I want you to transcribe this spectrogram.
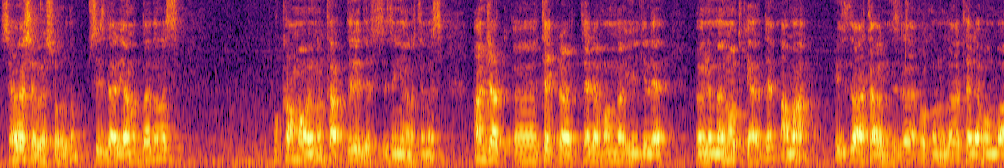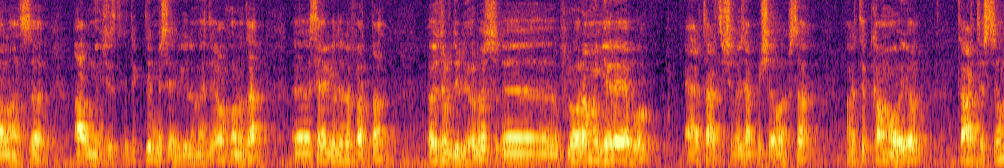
seve seve sordum. Sizler yanıtladınız. Bu kamuoyunun takdiridir sizin yanıtınız. Ancak e, tekrar telefonla ilgili önüme not geldi ama biz de hatalimizle o konuda telefon bağlantısı almayacağız dedik değil mi sevgili medya? O konuda e, sevgili Rıfat'tan özür diliyoruz. E, programın gereği bu. Eğer tartışılacak bir şey varsa artık kamuoyu tartışsın.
